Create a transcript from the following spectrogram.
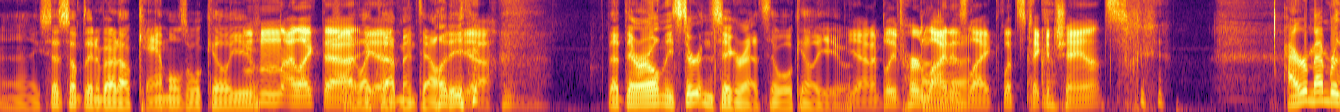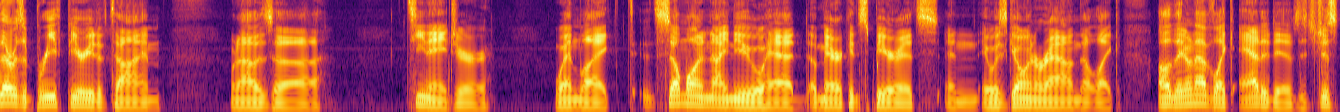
Uh, he says something about how camels will kill you. hmm I like So that. I like yeah. that mentality. yeah, that there are only certain cigarettes that will kill you. yeah, and I believe her line is Uh, like, "Let's take a chance." I remember there was a brief period of time when I was a teenager when like t- someone I knew had American spirits and it was going around that like oh they don't have like additives it's just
